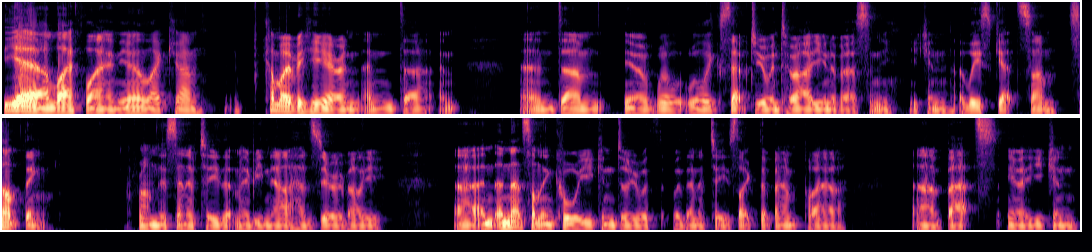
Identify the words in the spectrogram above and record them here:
Yeah, a lifeline. Yeah, like um, come over here and and uh, and and um, you know we'll we'll accept you into our universe, and you, you can at least get some something from this NFT that maybe now has zero value. Uh, and and that's something cool you can do with with NFTs, like the vampire uh, bats. You know, you can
